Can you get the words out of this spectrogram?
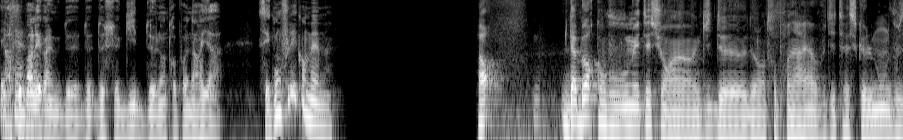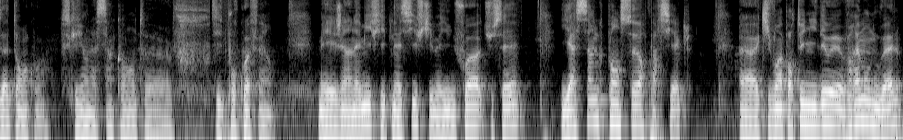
il faut parler quand même de, de ce guide de l'entrepreneuriat. C'est gonflé quand même. Alors, D'abord, quand vous vous mettez sur un guide de, l'entrepreneuriat, vous dites est-ce que le monde vous attend quoi? Parce qu'il y en a 50, euh, dites pourquoi faire? Mais j'ai un ami Philippe Nassif qui m'a dit une fois, tu sais, il y a cinq penseurs par siècle euh, qui vont apporter une idée vraiment nouvelle.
